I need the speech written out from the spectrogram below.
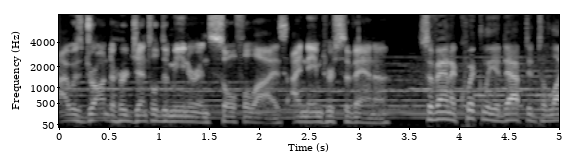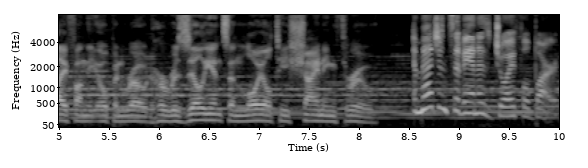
I was drawn to her gentle demeanor and soulful eyes. I named her Savannah. Savannah quickly adapted to life on the open road, her resilience and loyalty shining through. Imagine Savannah's joyful bark,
